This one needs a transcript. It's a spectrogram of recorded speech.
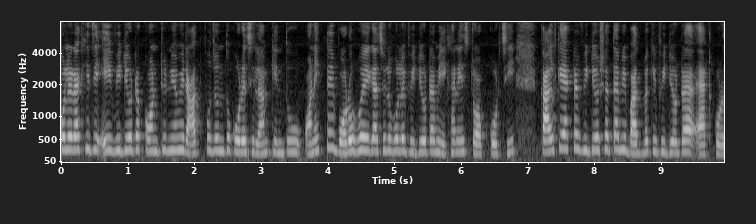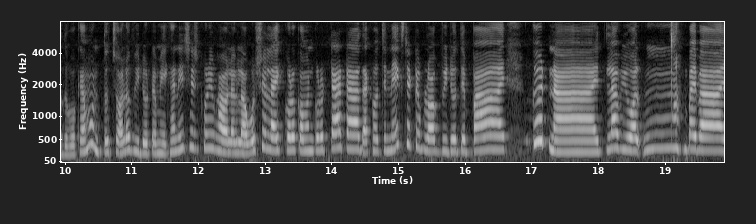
বলে রাখি যে, এই ভিডিওটা কন্টিনিউ আমি রাত পর্যন্ত করেছিলাম, কিন্তু অনেকটাই বড় হয়ে গেছিল বলে ভিডিওটা আমি এখানেই স্টপ করছি। কালকে একটা ভিডিওর সাথে আমি বাদবাকি ভিডিওটা অ্যাড করে দেবো। কেমন? তো চলো, ভিডিওটা আমি এখানেই শেষ করি। ভালো লাগল অবশ্যই লাইক করো কমেন্ট করো। টাটা! দেখা হচ্ছে নেক্সট একটা ব্লগ ভিডিওতে bye good night love you all bye bye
